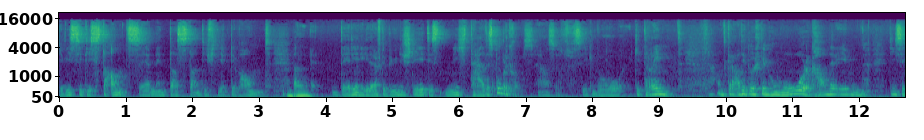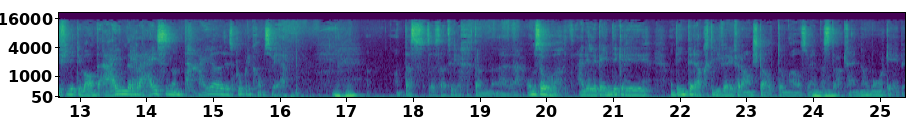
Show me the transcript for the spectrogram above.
gewisse Distanz. Er nennt das dann die vierte Wand. Mhm. derjenige, der auf der Bühne steht, ist nicht Teil des Publikums. Ja, also ist irgendwo getrennt. Und gerade durch den Humor kann er eben diese vierte Wand einreißen und Teil des Publikums werden. Und das, das ist natürlich dann äh, umso eine lebendigere und interaktivere Veranstaltung, als wenn es da keinen Humor gäbe.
